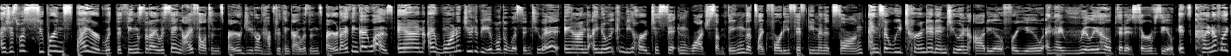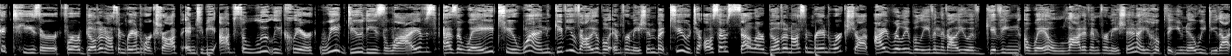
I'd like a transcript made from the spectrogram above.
I just was super inspired with the things that I was saying. I felt inspired. You don't have to think I was inspired. I think I was. And I wanted you to be able to listen to it. And I know it can be hard to sit and watch something that's like 40, 50 minutes long. And so we turned it into an audio for you, and I really hope that it serves you. It's kind of like a teaser for our Build an Awesome Brand workshop. And to be absolutely clear, we do these lives as a way to one, give you valuable information, but two, to also sell our Build an Awesome Brand workshop. I really believe in the value of giving away a lot of information. I hope that you know we do that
